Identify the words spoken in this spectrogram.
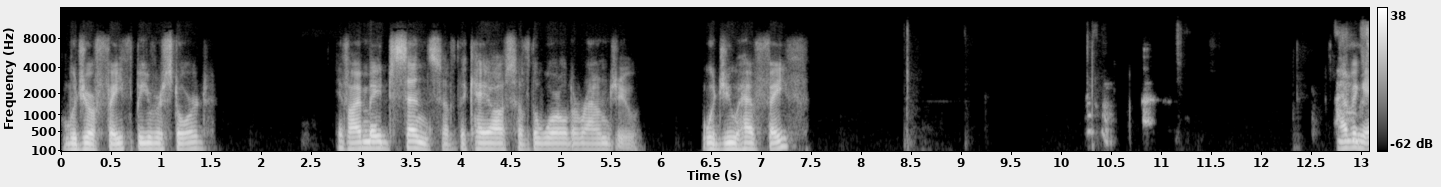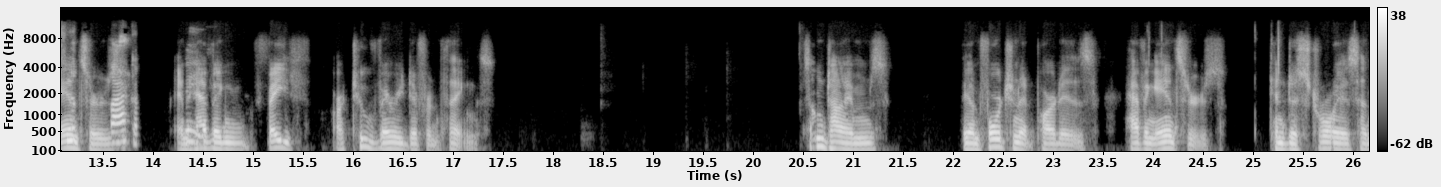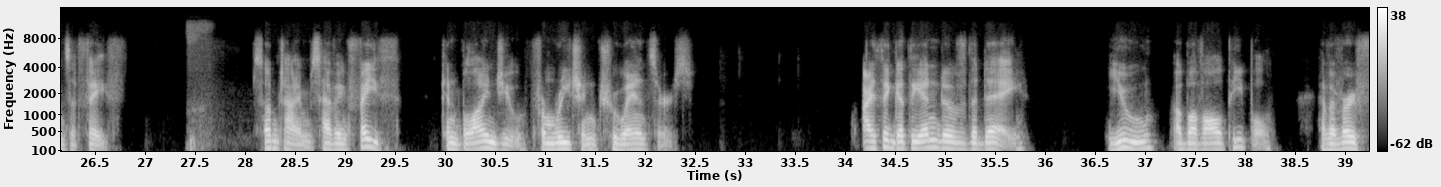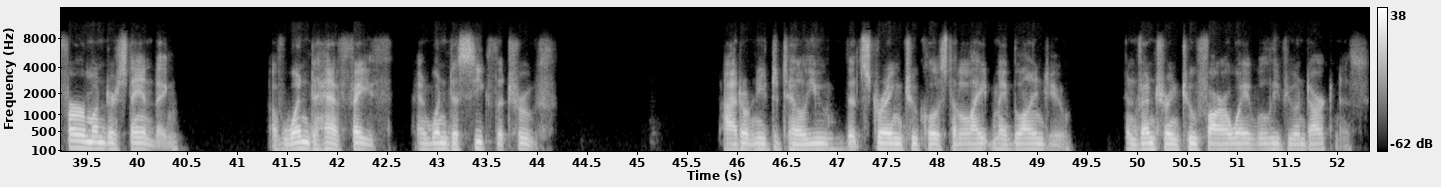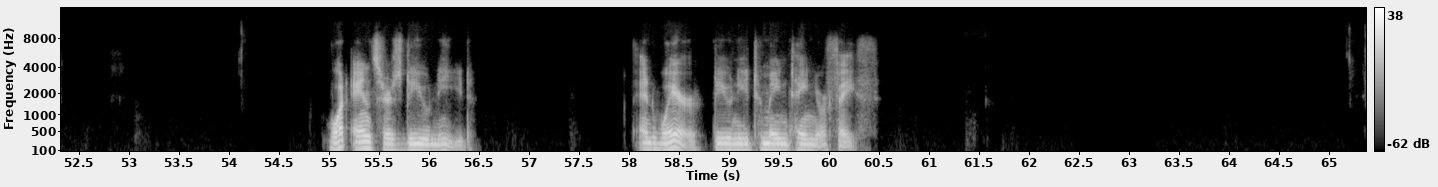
would your faith be restored? If I made sense of the chaos of the world around you, would you have faith? Having answers and having faith are two very different things. Sometimes the unfortunate part is having answers can destroy a sense of faith. Sometimes having faith can blind you from reaching true answers. I think at the end of the day, you, above all people, have a very firm understanding of when to have faith and when to seek the truth. I don't need to tell you that straying too close to the light may blind you, and venturing too far away will leave you in darkness. What answers do you need? And where do you need to maintain your faith?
